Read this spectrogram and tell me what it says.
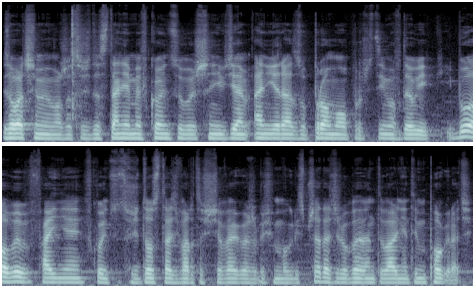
Zobaczymy, może coś dostaniemy w końcu, bo jeszcze nie widziałem ani razu promo oprócz Team of the Week. I byłoby fajnie w końcu coś dostać wartościowego, żebyśmy mogli sprzedać lub ewentualnie tym pograć.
